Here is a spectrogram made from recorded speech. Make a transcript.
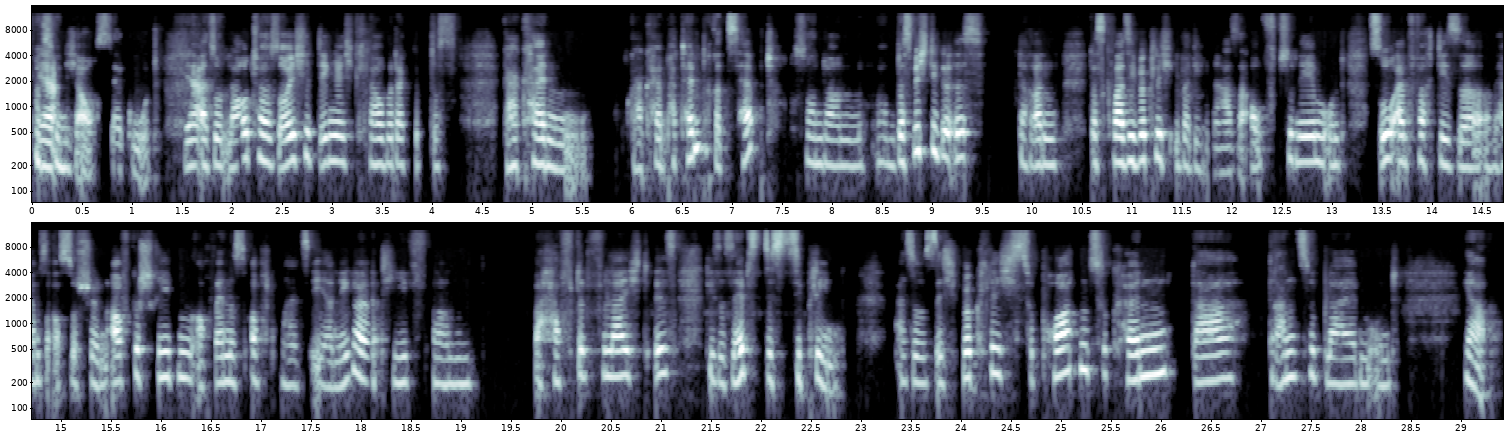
Das ja. finde ich auch sehr gut. Ja. Also lauter solche Dinge, ich glaube, da gibt es gar kein, gar kein Patentrezept, sondern ähm, das Wichtige ist daran, das quasi wirklich über die Nase aufzunehmen und so einfach diese, wir haben es auch so schön aufgeschrieben, auch wenn es oftmals eher negativ ähm, behaftet vielleicht ist, diese Selbstdisziplin. Also sich wirklich supporten zu können, da dran zu bleiben und ja,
